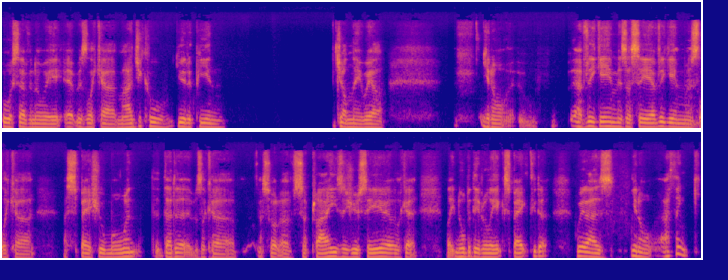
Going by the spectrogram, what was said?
0708, it was like a magical European journey where, you know, every game, as I say, every game was like a, a special moment that did it. It was like a, a sort of surprise, as you say, like a, like nobody really expected it. Whereas, you know, I think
